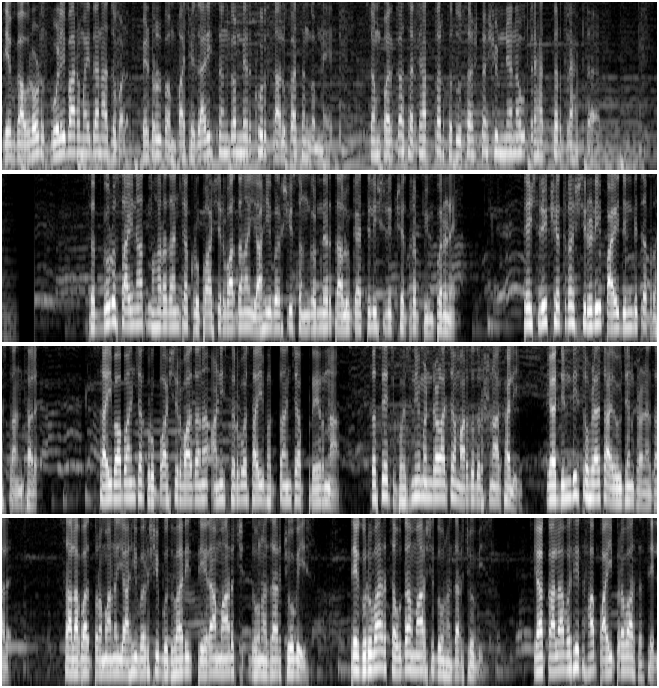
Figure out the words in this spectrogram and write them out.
Devgaon road गोळीबार मैदानाजवळ petrol पंपा शेजारी संगमनेर खुर्द तालुका संगमनेर. संपर्क सत्याहत्तर सदुसष्ट शून्य नऊ त्र्याहत्तर त्र्याहत्तर. सद्गुरू साईनाथ महाराजांच्या कृपाशीर्वादानं याही वर्षी संगमनेर तालुक्यातील श्री क्षेत्र पिंपरणे. ते श्री क्षेत्र शिर्डी पायदिंडीचं प्रस्थान झालं. साईबाबांच्या कृपाशीर्वादानं आणि सर्व साई भक्तांच्या प्रेरणा तसेच भजनी मंडळाच्या मार्गदर्शनाखाली या दिंडी सोहळ्याचं आयोजन करण्यात आलं. सालाबादप्रमाणे याही वर्षी बुधवारी तेरा मार्च दोन हजार चोवीस ते गुरुवार चौदा मार्च दोन हजार चोवीस. या कालावधीत हा पायी प्रवास असेल.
